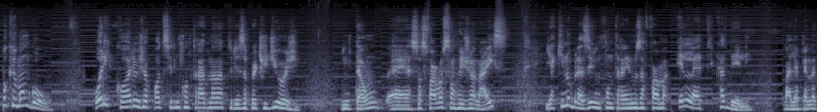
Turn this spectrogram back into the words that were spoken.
Pokémon GO. Oricório já pode ser encontrado na natureza a partir de hoje. Então, é, suas formas são regionais e aqui no Brasil encontraremos a forma elétrica dele. Vale a pena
